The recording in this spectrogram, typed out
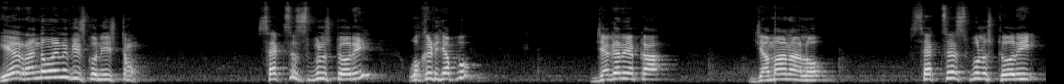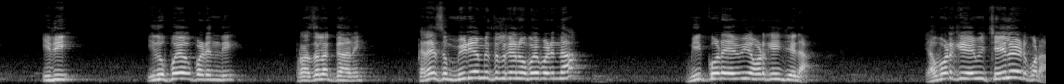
ఏ రంగమైనా తీసుకొని ఇష్టం. సక్సెస్ఫుల్ స్టోరీ ఒకటి చెప్పు. జగన్ యొక్క జమానాలో సక్సెస్ఫుల్ స్టోరీ ఇది. ఇది ఉపయోగపడింది ప్రజలకు కానీ కనీసం మీడియా మిత్రులు కానీ ఉపయోగపడిందా? మీకు కూడా ఏమీ ఎవరికేం ఏం చేయలే? ఎవరికి ఏమీ చేయలేడు కూడా.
